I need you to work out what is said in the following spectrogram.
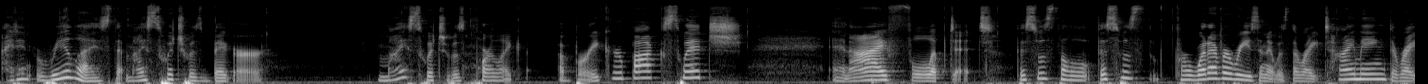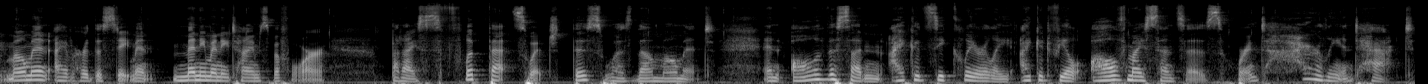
I didn't realize that my switch was bigger. My switch was more like a breaker box switch, and I flipped it. This was the this was for whatever reason it was the right timing, the right moment. I have heard this statement many, many times before but I flipped that switch. This was the moment. And all of a sudden, I could see clearly. I could feel all of my senses were entirely intact,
